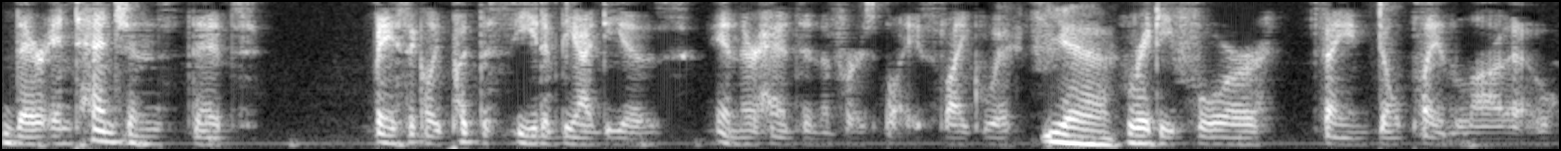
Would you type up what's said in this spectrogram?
their intentions that basically put the seed of the ideas in their heads in the first place like with yeah. Ricky for saying don't play the lotto.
